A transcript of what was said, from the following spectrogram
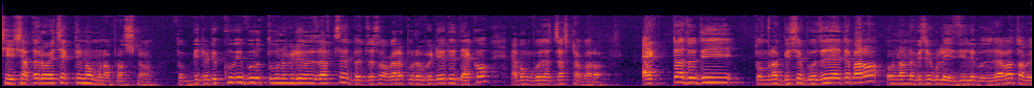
সেই সাথে রয়েছে একটি নমুনা প্রশ্ন। তো ভিডিওটি খুবই গুরুত্বপূর্ণ ভিডিও হতে যাচ্ছে, ধৈর্য সহকারে পুরো ভিডিওটি দেখো এবং বোঝার চেষ্টা করো। একটা যদি তোমরা বিষয় বুঝে যেতে পারো, অন্যান্য বিষয়গুলো ইজিলি বুঝে যাবে, তবে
